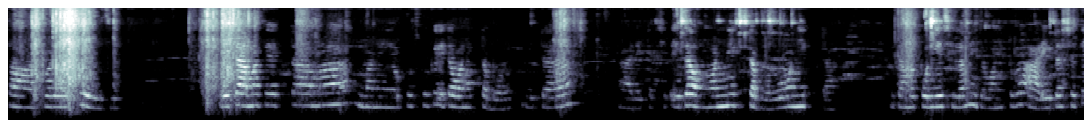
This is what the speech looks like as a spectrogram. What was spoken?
তারপরে হচ্ছে এই যে এটা আমাকে একটা আমার মানে পুচকুকে এটা অনেকটা বড়। এটা আর এটা সেটা এটা অনেকটা বড়, অনেকটা। এটা আমরা পরিয়েছিলাম, এটা অনেকটা বড়। আর এটার সাথে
